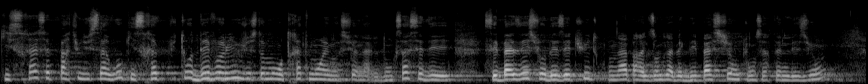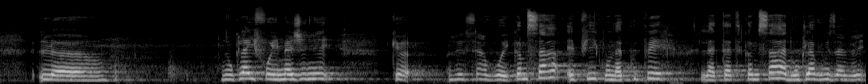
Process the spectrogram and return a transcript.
qui serait cette partie du cerveau qui serait plutôt dévolue justement au traitement émotionnel. Donc ça, c'est basé sur des études qu'on a par exemple avec des patients qui ont certaines lésions. Donc là, il faut imaginer que le cerveau est comme ça, et puis qu'on a coupé la tête comme ça. Donc là, vous avez,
